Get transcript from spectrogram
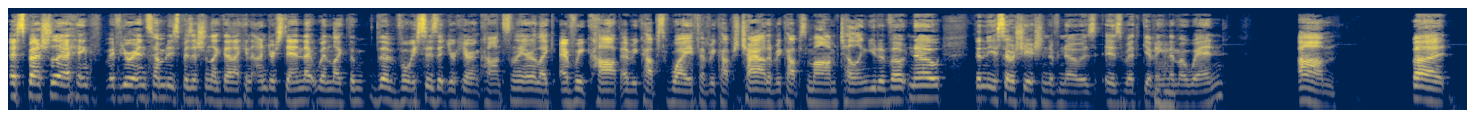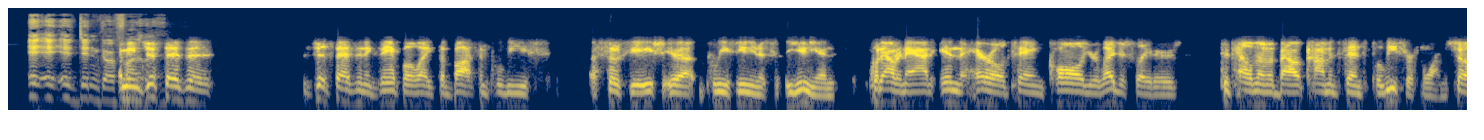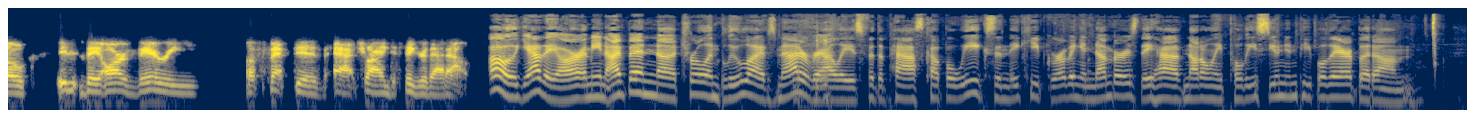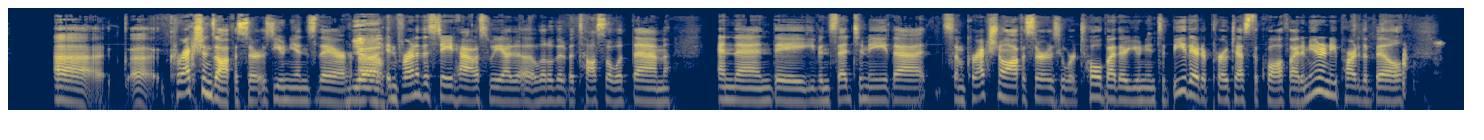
especially I think if you're in somebody's position like that, I can understand that when like the the voices that you're hearing constantly are like every cop, every cop's wife, every cop's child, every cop's mom telling you to vote no, then the association of no is, is with giving them a win. Um, but it, it, it didn't go. I mean, farther. just as a just as an example, like the Boston Police Association, uh, Police Union Union put out an ad in the Herald saying, "Call your legislators to tell them about common sense police reform." So it, they are very effective at trying to figure that out. Oh yeah, they are. I mean, I've been uh, trolling Blue Lives Matter rallies for the past couple weeks, and they keep growing in numbers. They have not only police union people there, but um, uh, uh corrections officers unions there. Yeah. Uh, in front of the state house, we had a little bit of a tussle with them, and then they even said to me that some correctional officers who were told by their union to be there to protest the qualified immunity part of the bill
